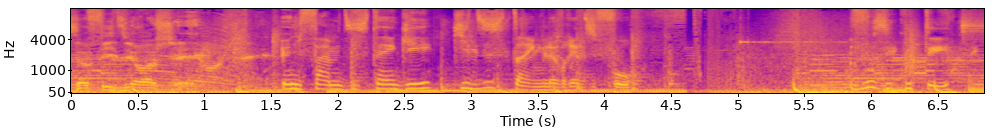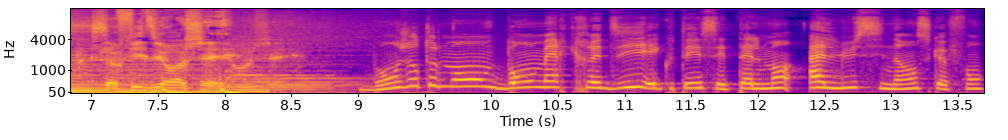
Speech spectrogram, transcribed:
Sophie Durocher. Une femme distinguée qui distingue le vrai du faux. Vous écoutez Sophie Durocher. Bonjour tout le monde, bon mercredi. Écoutez, c'est tellement hallucinant ce que font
